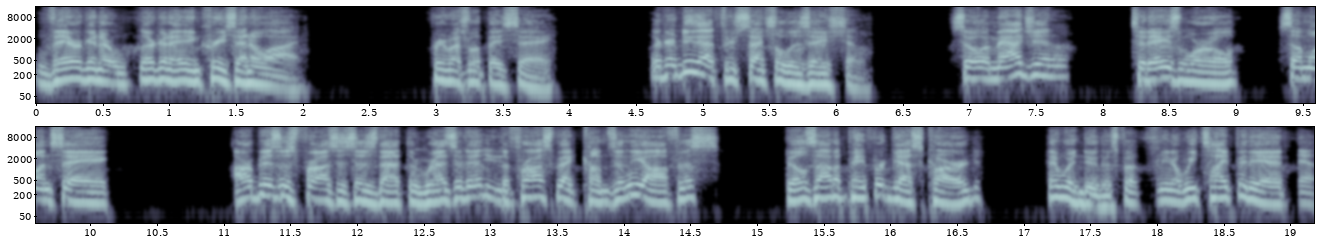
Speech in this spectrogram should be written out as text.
They're gonna they're gonna increase NOI. Pretty much what they say. They're gonna do that through centralization. So imagine today's world, someone saying, our business process is that the resident, the prospect comes in the office, fills out a paper guest card. They wouldn't do this, but you know, we type it in. Yeah.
